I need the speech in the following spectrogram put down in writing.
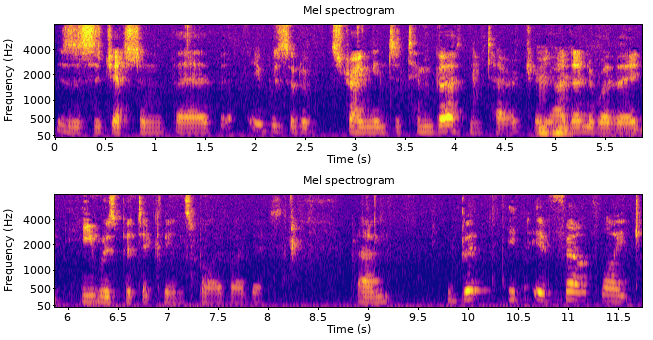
there's a suggestion there that it was sort of straying into Tim Burton territory. I Mhm. don't know whether he was particularly inspired by this, um, but it it felt like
